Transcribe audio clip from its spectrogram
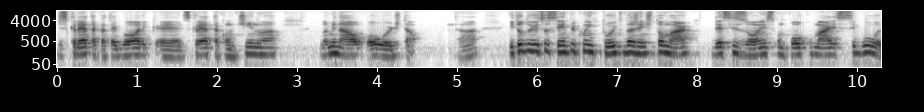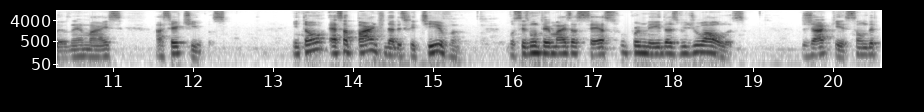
discreta, categórica, é, discreta, contínua, nominal ou ordinal, tá? E tudo isso sempre com o intuito da gente tomar decisões um pouco mais seguras, né, mais assertivas. Então, essa parte da descritiva, vocês vão ter mais acesso por meio das videoaulas, já que são, de,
